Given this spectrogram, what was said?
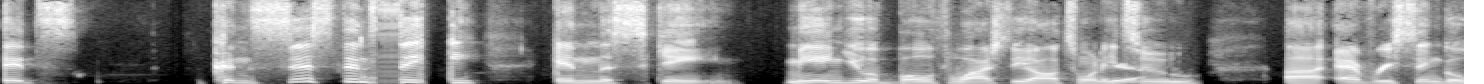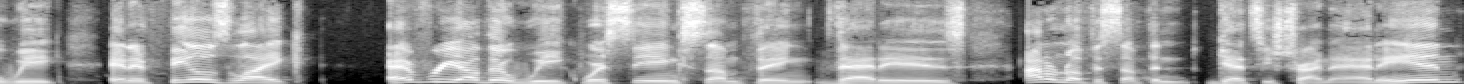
it's consistency in the scheme. Me and you have both watched the All 22 uh, every single week, and it feels like every other week we're seeing something that is I don't know if it's something Getsy's trying to add in.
